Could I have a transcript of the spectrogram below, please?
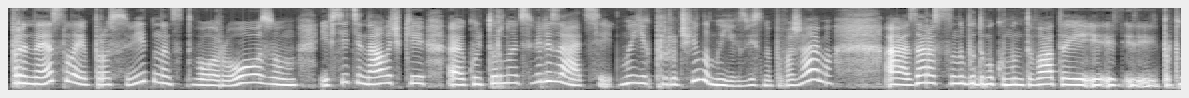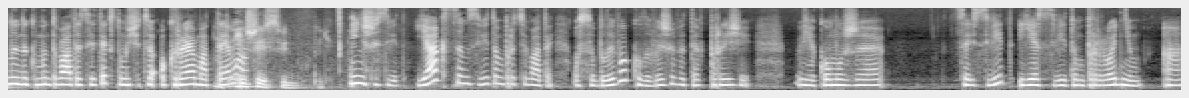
Принесли просвітництво, розум і всі ті навички е, культурної цивілізації. Ми їх приручили, ми їх, звісно, поважаємо. Зараз не будемо коментувати, пропоную не коментувати цей текст, тому що це окрема тема. Інший світ буде. Інший світ. Як з цим світом працювати? Особливо, коли ви живете в Парижі, в якому вже цей світ є світом природнім. А,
